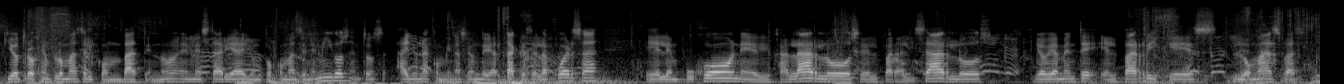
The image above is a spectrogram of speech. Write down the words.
Aquí otro ejemplo más del combate, ¿no? En esta área hay un poco más de enemigos, entonces hay una combinación de ataques de la fuerza el empujón, el jalarlos, el paralizarlos y obviamente el parry que es lo más básico.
